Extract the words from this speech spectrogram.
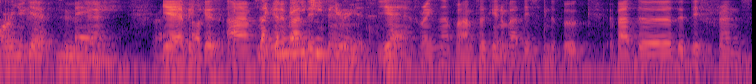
or you get to, may. Yeah. right? Yeah, because Okay. I'm like talking the about Meiji this period. in yeah. For example, I'm talking about this in the book about the the different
